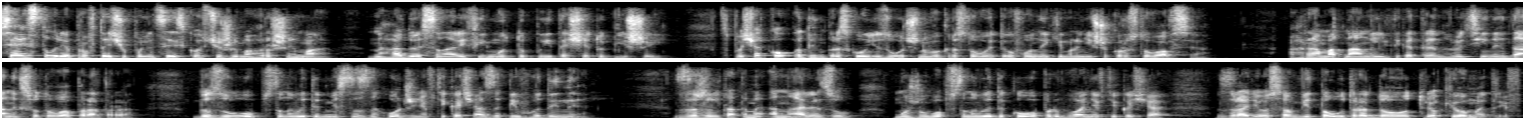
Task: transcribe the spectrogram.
Вся історія про втечу поліцейського з чужими грошима нагадує сценарій фільму Тупий та ще тупіший. Спочатку один при злочину використовує телефон, яким раніше користувався. Грамотна аналітика триангуляційних даних сотового оператора дозволила встановити місцезнаходження втікача за півгодини. За результатами аналізу можна було встановити коло перебування втікача з радіусом від паутера до 3 кілометрів.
